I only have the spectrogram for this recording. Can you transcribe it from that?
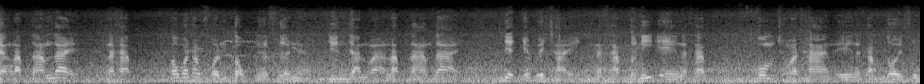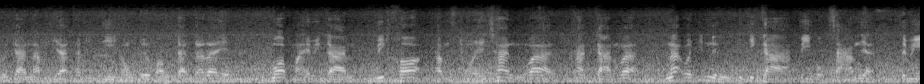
ยังรับน้ำได้นะครับ เพราะว่าถ้าฝนตกเหนือเขื่อนเนี่ยยืนยันว่ารับน้ำได้ที่จะเก็บไว้ใช้นะครับ ตัวนี้เองนะครับกรมชลประทานเองนะครับ โดยศูนย์บริการน้ำพิยาทัศนีของเรือของจันก็ได้มอบหมายให้มีการวิเคราะห์ทำซิมูเลชันว่าคาดการณ์ว่าณวันที่1พฤศจิกาปี 63 เนี่ยจะมี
